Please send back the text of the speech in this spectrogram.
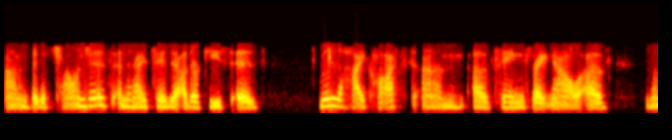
um, biggest challenges. And then I'd say the other piece is really the high cost um, of things right now of you know,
